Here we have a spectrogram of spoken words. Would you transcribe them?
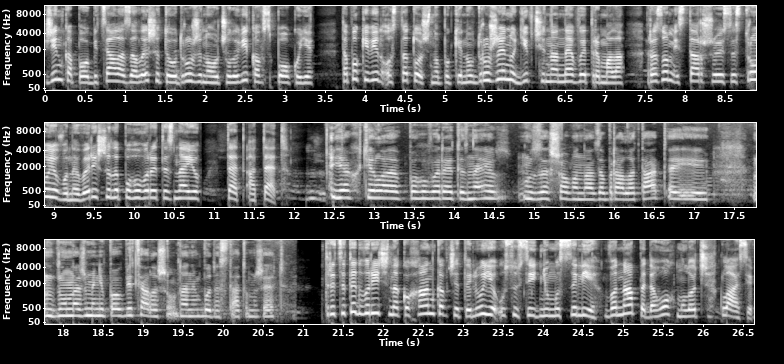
Жінка пообіцяла залишити одруженого чоловіка в спокої. Та поки він остаточно покинув дружину, дівчина не витримала. Разом із старшою сестрою вони вирішили поговорити з нею тет-а-тет. Я хотіла поговорити з нею, ну, за що вона забрала тата, і вона ж мені пообіцяла, що вона не буде з татом жити. 32-річна коханка вчителює у сусідньому селі. Вона педагог молодших класів.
